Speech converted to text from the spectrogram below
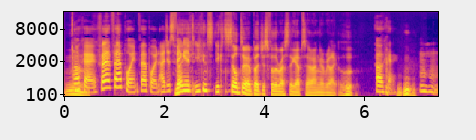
yeah. Okay, fair fair point. Fair point. I just No, you, figured. you can you can still do it, but just for the rest of the episode, I'm gonna be like, Ugh. Okay. hmm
